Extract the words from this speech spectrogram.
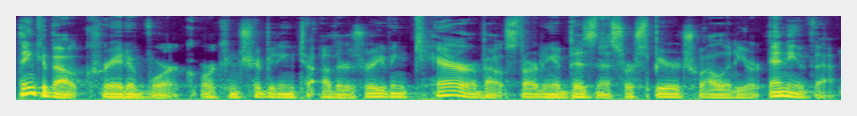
think about creative work or contributing to others, or even care about starting a business or spirituality or any of that.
